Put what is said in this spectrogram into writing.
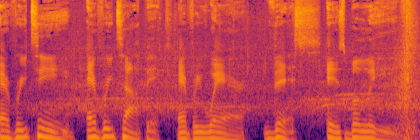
Every team, every topic, everywhere. This is Bleav.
